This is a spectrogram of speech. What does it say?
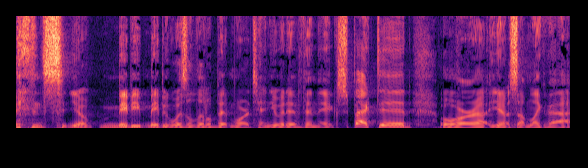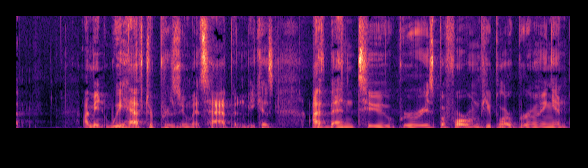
you know, maybe maybe was a little bit more attenuative than they expected, or uh, you know, something like that. I mean, we have to presume it's happened because I've been to breweries before when people are brewing, and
